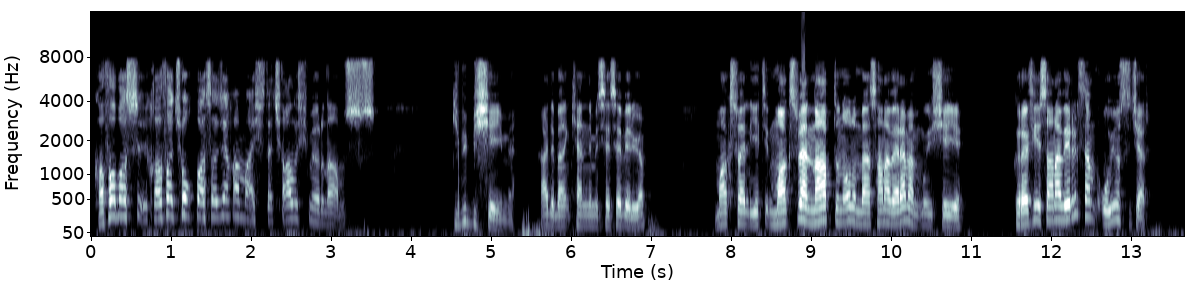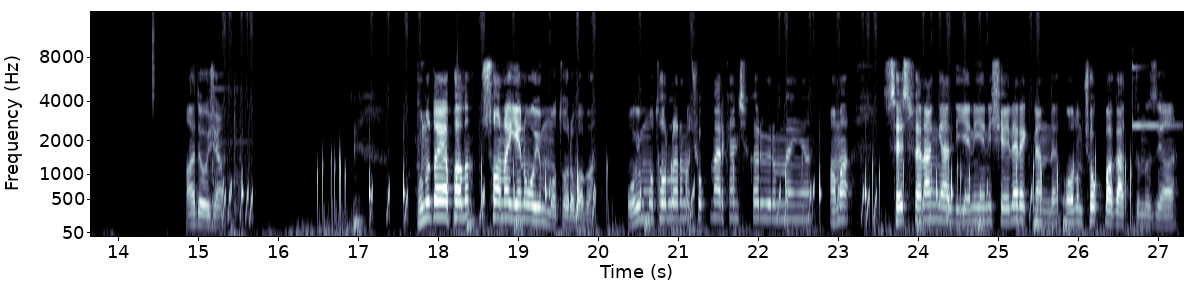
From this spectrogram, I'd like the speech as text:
Kafa bas kafa çok basacak ama işte çalışmıyor namussuz. Gibi bir şey mi? Hadi ben kendimi sese veriyorum. Maxwell yeti Maxwell ne yaptın oğlum? Ben sana veremem bu şeyi. Grafiği sana verirsem oyun sıçar. Hadi hocam. Bunu da yapalım. Sonra yeni oyun motoru baba. Oyun motorlarını çok mu erken çıkarıyorum ben ya? Ama ses falan geldi. Yeni yeni şeyler eklendi. Oğlum çok bug attınız ya.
